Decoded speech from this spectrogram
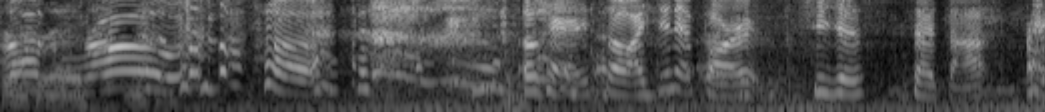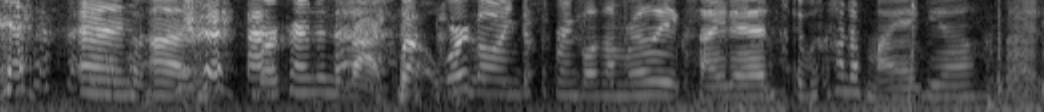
breath. gross. okay, so I didn't fart. She just said that, and um, we're crammed in the back. But we're going to Sprinkles. I'm really excited. It was kind of my idea, but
